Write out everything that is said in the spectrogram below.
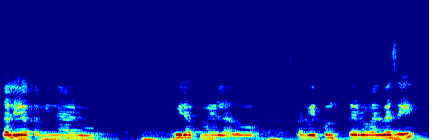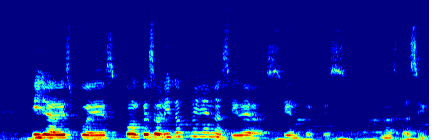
salir a caminar o ir a comer helado, salir con tu perro o algo así, y ya después, como que solito fluyen las ideas, siento que es más fácil.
